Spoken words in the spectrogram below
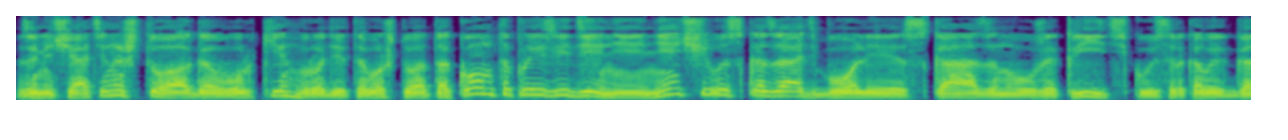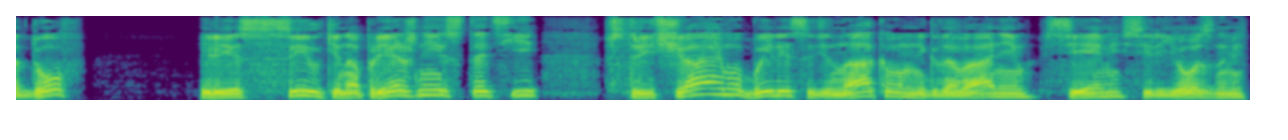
Замечательно, что оговорки, вроде того, что о таком-то произведении нечего сказать более сказанного уже критику из сороковых годов, или ссылки на прежние статьи, встречаемо были с одинаковым негодованием всеми серьезными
